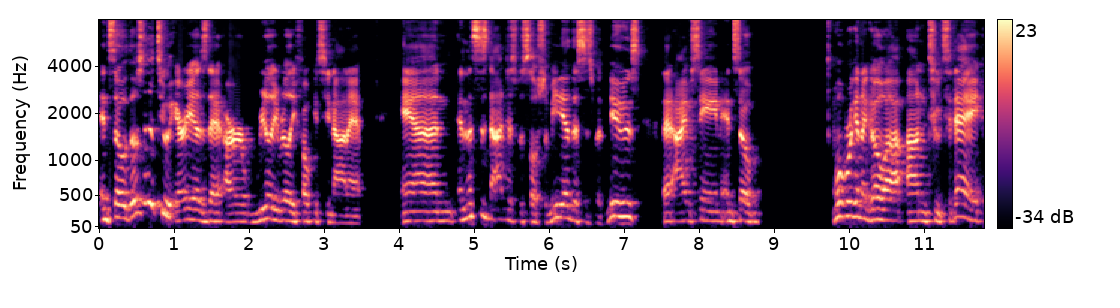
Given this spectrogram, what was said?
And so those are the two areas that are really, really focusing on it. And and this is not just with social media, this is with news that I've seen. And so what we're going to go on to today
